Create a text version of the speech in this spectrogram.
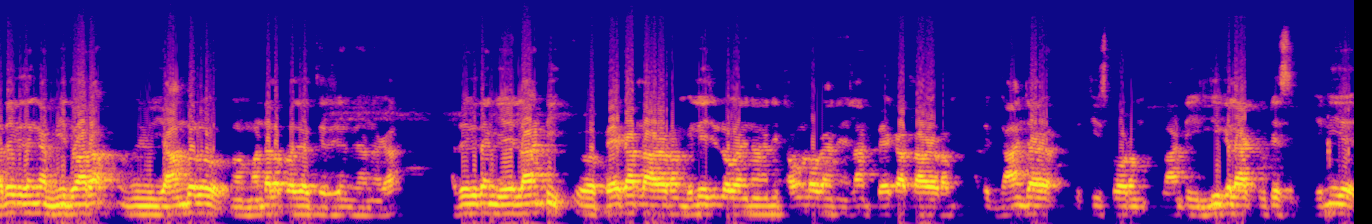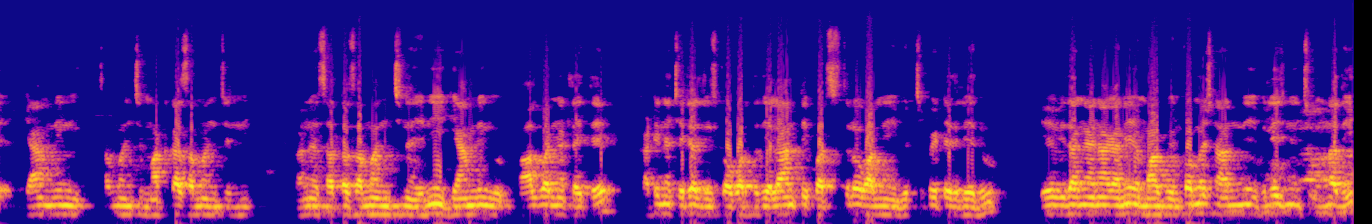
అదేవిధంగా మీ ద్వారా ఈ ఆందోళన మండల ప్రజలకు తెలియజేయనగా అదేవిధంగా ఎలాంటి పేకాట్లు ఆడడం విలేజ్లో అయినా కానీ టౌన్లో కానీ ఎలాంటి పేకాట్లు ఆడడం అదే గాంజా తీసుకోవడం లాంటి ఇల్లీగల్ యాక్టివిటీస్ ఎనీ గ్యామ్లింగ్ సంబంధించి మట్కా సంబంధించింది అనే చట్ట సంబంధించిన ఎనీ గ్యామ్లింగ్ పాల్పడినట్లయితే కఠిన చర్యలు తీసుకోబడుతుంది. ఎలాంటి పరిస్థితుల్లో వాళ్ళని విడిచిపెట్టేది లేదు. ఏ విధంగా అయినా కానీ మాకు ఇన్ఫర్మేషన్ అన్ని విలేజ్ నుంచి ఉన్నది.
